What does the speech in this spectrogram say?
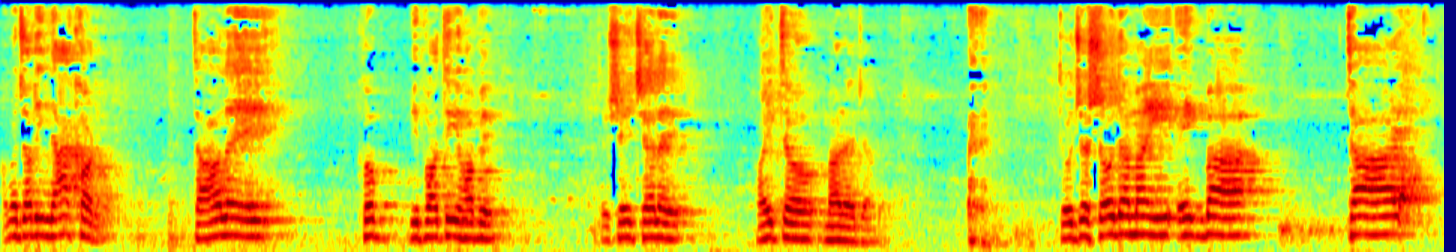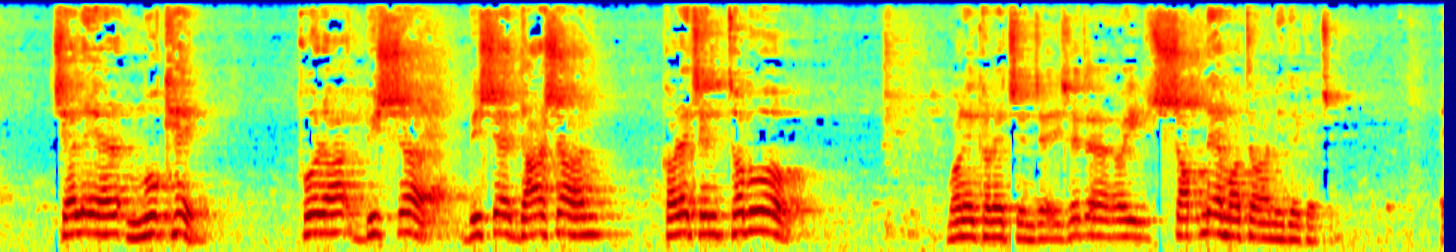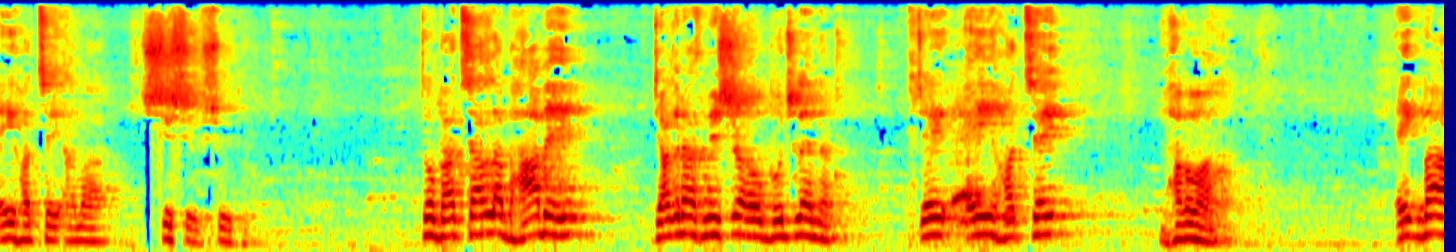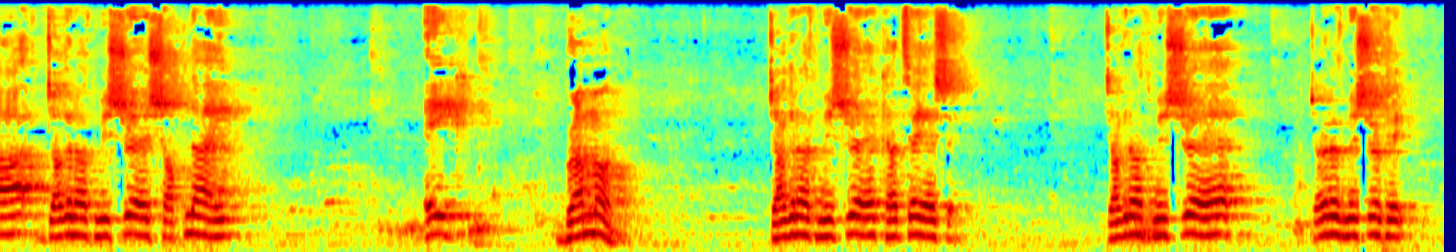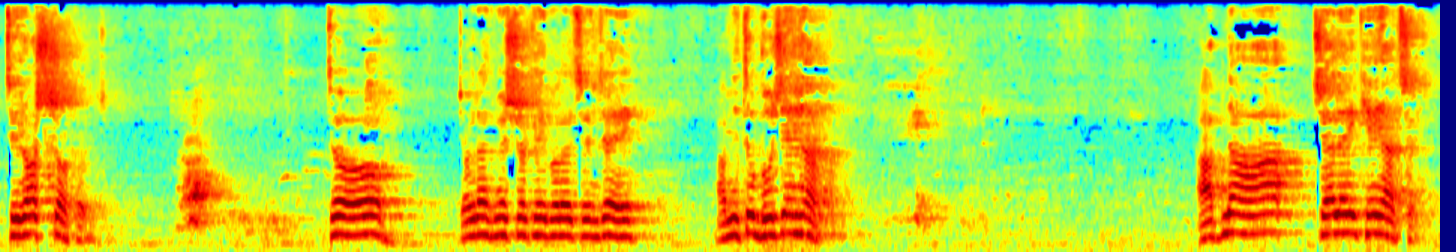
আমরা যদি না করি, তাহলে খুব বিপত্তি হবে। তো সেই ছেলে হয়তো মারা যাবে। তো যশোদামাই একবার তার ছেলের মুখে পুরো বিশ্ব বিশ্বের দর্শন করেছেন, তবুও মনে করেছেন যে সেটা ওই স্বপ্নের মতো আমি দেখেছি। এই হচ্ছে আমার শিশু শুধু। তো বাচ্চাল্লাহ ভাবে, জগন্নাথ মিশ্র ও বুঝলেন না যে এই হচ্ছে ভগবান। একবার জগন্নাথ মিশ্রের স্বপ্নায় এক ব্রাহ্মণ জগন্নাথ মিশ্রের কাছে এসে, জগন্নাথ মিশ্র, জগন্নাথ মিশ্রকে তিরস্কার তো জগন্নাথ মিশ্রকে বলেছেন যে, আপনি তো বুঝেন না। আপনার ছেলে খেয়ে আছে?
